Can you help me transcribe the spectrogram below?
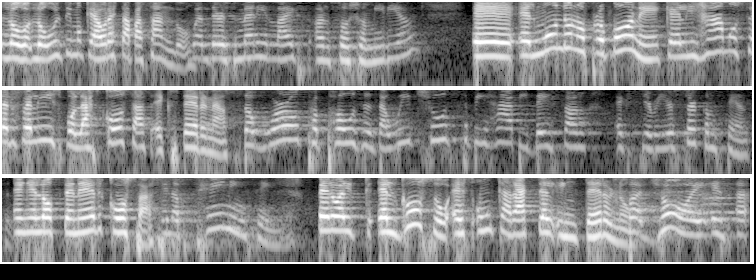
lo, lo último que ahora está pasando. When there's many likes on social media, Eh, el mundo nos propone que elijamos ser feliz por las cosas externas. the world proposes that we choose to be happy based on exterior circumstances, en el obtener in cosas. obtaining things. Pero el, el gozo es un carácter interno. But joy is an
